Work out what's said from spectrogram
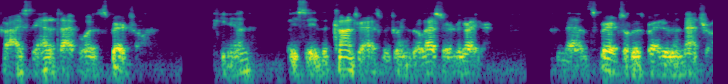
Christ, the antitype, was spiritual. Again, we see the contrast between the lesser and the greater. That spiritual is greater than natural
